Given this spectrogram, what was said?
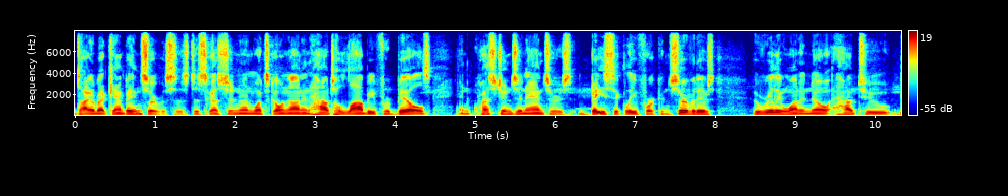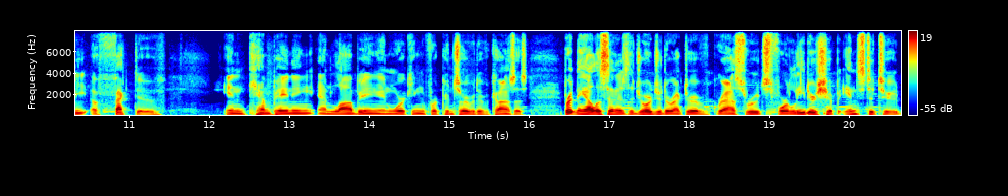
talking about campaign services, discussion on what's going on and how to lobby for bills, and questions and answers basically for conservatives who really want to know how to be effective in campaigning and lobbying and working for conservative causes. Brittany Ellison is the Georgia Director of Grassroots for Leadership Institute.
